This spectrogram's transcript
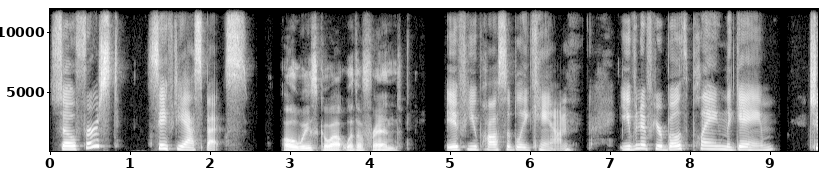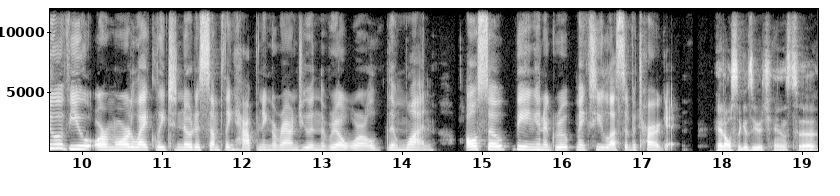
So first, safety aspects, Always go out with a friend. if you possibly can. Even if you're both playing the game, two of you are more likely to notice something happening around you in the real world than one. Also, being in a group makes you less of a target. It also gives you a chance to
